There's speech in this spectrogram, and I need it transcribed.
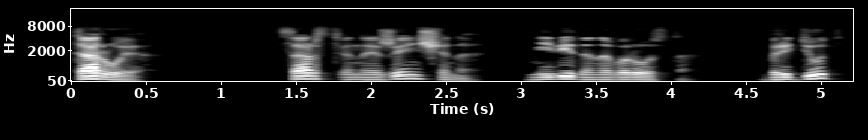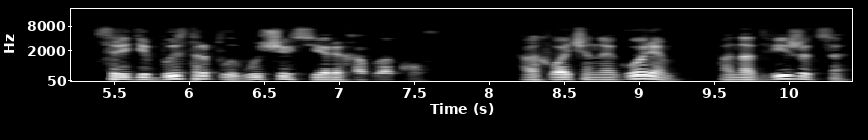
Второе. Царственная женщина невиданного роста бредет среди быстро плывущих серых облаков. Охваченная горем, она движется,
